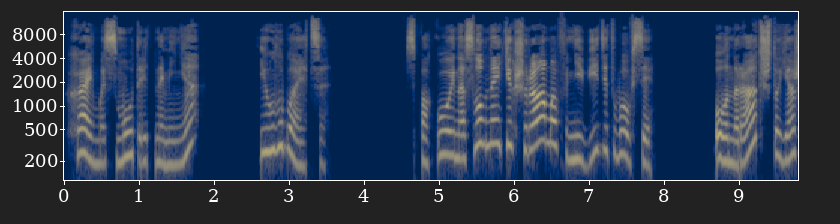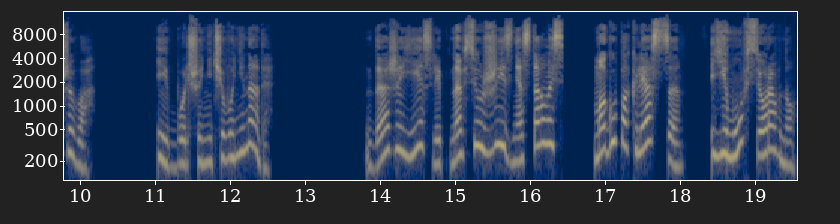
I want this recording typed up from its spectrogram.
Хайме смотрит на меня и улыбается. Спокойно, словно этих шрамов не видит вовсе. Он рад, что я жива. И больше ничего не надо. Даже если б на всю жизнь осталось, могу поклясться, ему все равно.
